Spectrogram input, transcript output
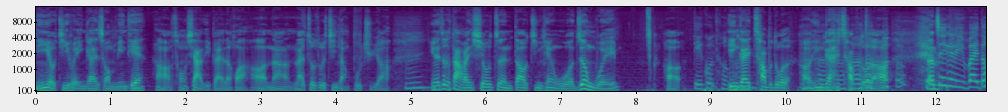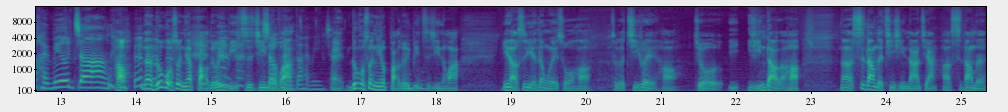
你有机会应该从明天啊，从下礼拜的话啊，那来做出进场布局啊。嗯。因为这个大盘修正到今天，我认为。好，跌过头，应该差不多了。好，应该差不多了哈。那这个礼拜都还没有涨。好，那如果说你要保留一笔资金的话，都还没涨。哎，如果说你有保留一笔资金的话，尹老师也认为说哈，这个机会哈就已已经到了哈。那适当的提醒大家哈，适当的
